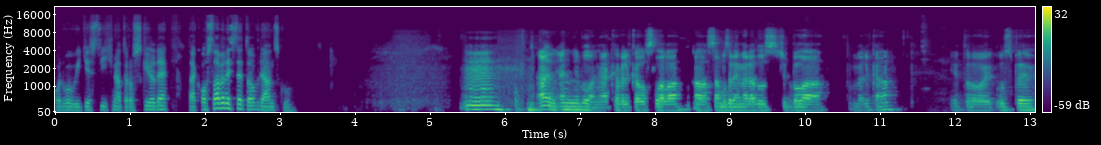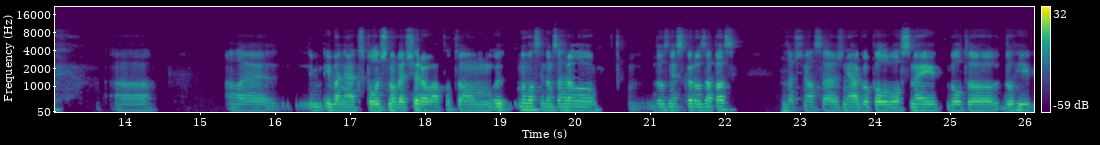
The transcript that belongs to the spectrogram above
po dvou vítězstvích nad Roskilde. Tak oslavili jste to v Dánsku? Mm, ani, ani nebola nějaká velká oslava. A samozřejmě radost byla velká. Je to úspěch. Ale iba nejak spoločnou večerou a potom, no vlastne tam sa hralo dosť neskoro zápas. Hm. Začínal sa až nejak o polu 8. Bol to dlhý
